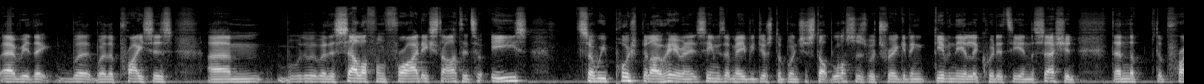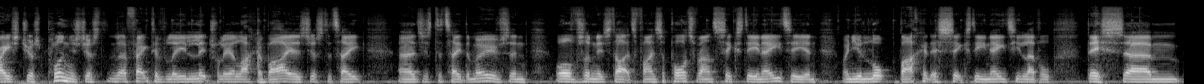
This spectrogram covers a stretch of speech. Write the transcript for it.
area that where, where the prices, um, where the sell-off on Friday started to ease so we pushed below here, and it seems that maybe just a bunch of stop losses were triggered, and given the illiquidity in the session, then the, the price just plunged, just effectively, literally a lack of buyers just to take uh, just to take the moves, and all of a sudden it started to find support around 1680, and when you look back at this 1680 level, this um,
